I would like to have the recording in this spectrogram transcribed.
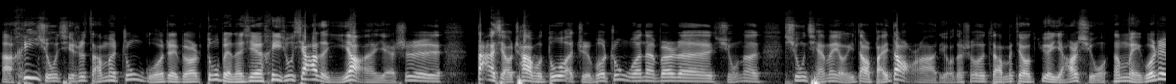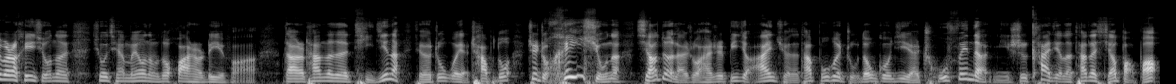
啊。黑熊其实咱们中国这边东北那些黑熊瞎子一样啊，也是。大小差不多，只不过中国那边的熊呢，胸前面有一道白道啊，有的时候咱们叫月牙熊。那美国这边的黑熊呢，胸前没有那么多花哨地方啊，但是它们的体积呢，和中国也差不多。这种黑熊呢，相对来说还是比较安全的，它不会主动攻击人，除非呢你是看见了它的小宝宝。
